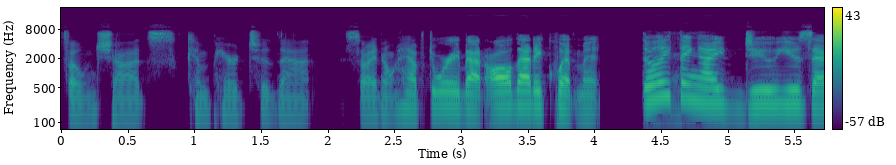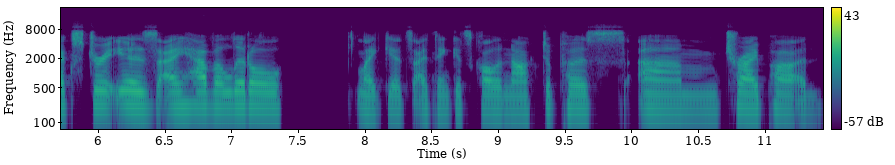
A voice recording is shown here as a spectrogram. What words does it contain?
phone shots compared to that. So I don't have to worry about all that equipment. The only thing I do use extra is I have a little like it's I think it's called an octopus um, tripod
